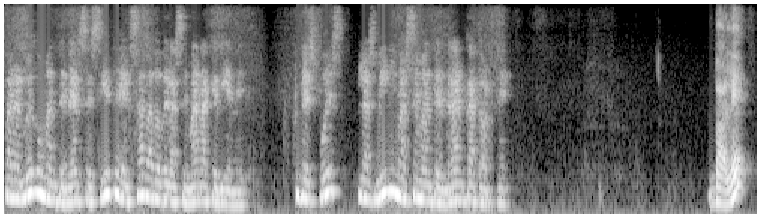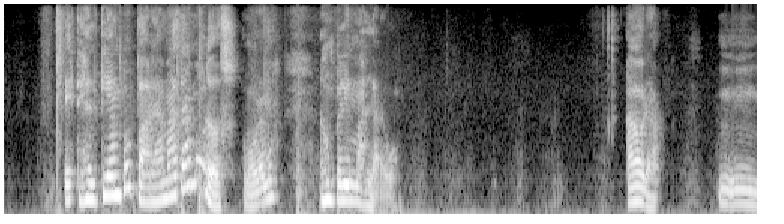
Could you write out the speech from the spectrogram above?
para luego mantenerse 7 el sábado de la semana que viene. Después, las mínimas se mantendrán 14. Vale. Este es el tiempo para Matamoros. Como vemos, es un pelín más largo. Ahora, mm,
